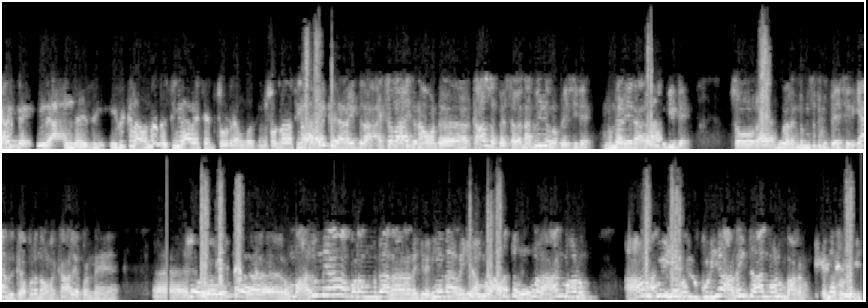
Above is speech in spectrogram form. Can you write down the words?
கரெக்ட் இந்த அந்த இதுக்கு நான் வந்து அந்த சீனாவே சேர்த்து சொல்றேன் உங்களுக்கு. நீங்க சொன்னதா சீனா ரைட்டு தான் ரைட்டு தான். ஆக்சுவலா இது நான் உன்ட்ட கால்ல பேசல நான் வீடியோல பேசிட்டேன். முன்னாடியே நான் சொல்லிட்டேன். சோ ஒரு ரெண்டு நிமிஷத்துக்கு பேசியிருக்கேன். அதுக்கப்புறம் தான் உனக்கு காலே பண்ணேன். ரொம்ப ரொம்ப அருமையான படம் தான் நான் நினைக்கிறேன். நீ என்ன நினைக்கிறேன்? இந்த. படத்தை ஒவ்வொரு ஆண்மகனும் ஆண் குறி இருக்கக்கூடிய அனைத்து ஆண்மகனும் பார்க்கணும். என்ன சொல்றீங்க?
